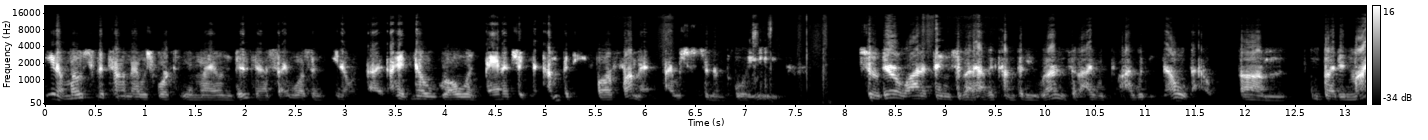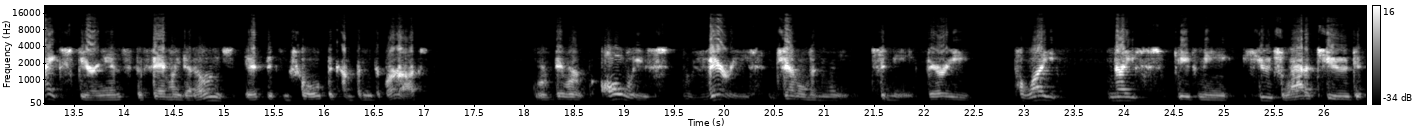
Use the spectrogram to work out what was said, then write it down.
you know, most of the time I was working in my own business. I wasn't, you know, I, I had no role in managing the company. Far from it. I was just an employee. So there are a lot of things about how the company runs that I would I wouldn't know about. Um, but in my experience, the family that owns it, that controls the company the Murdochs, were they were always very gentlemanly to me, very polite, nice, gave me huge latitude.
